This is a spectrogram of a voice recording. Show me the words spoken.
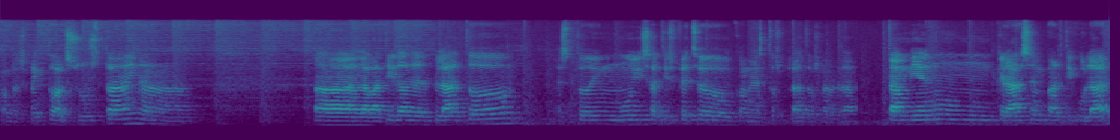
con respecto al sustain, a, a la batida del plato, estoy muy satisfecho con estos platos, la verdad. También un crash en particular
